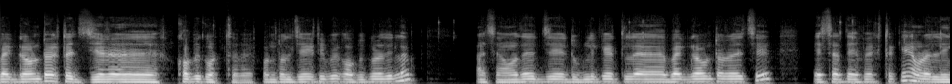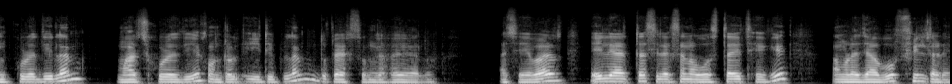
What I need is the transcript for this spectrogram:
ব্যাকগ্রাউন্ডটা একটা কপি করতে হবে। কন্ট্রোল জে টিপে কপি করে দিলাম। আচ্ছা আমাদের যে ডুপ্লিকেট ব্যাকগ্রাউন্ডটা রয়েছে, এর সাথে এফেক্টটাকে আমরা লিঙ্ক করে দিলাম মার্চ করে দিয়ে কন্ট্রোল ই টিপলাম, দুটো একসঙ্গে হয়ে গেল। আচ্ছা এবার এই লেয়ারটা সিলেকশন অবস্থায় থেকে আমরা যাব ফিল্টারে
